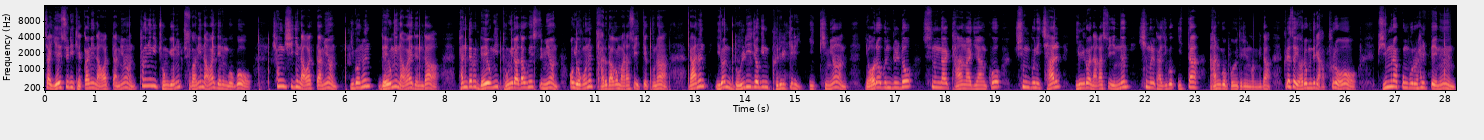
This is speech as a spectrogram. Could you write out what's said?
자, 예술이 객관이 나왔다면 당연히 종교는 주관이 나와야 되는 거고 형식이 나왔다면 이거는 내용이 나와야 된다. 반대로 내용이 동일하다고 했으면 어 요거는 다르다고 말할 수 있겠구나. 라는 이런 논리적인 글읽기를 익히면 여러분들도 수능날 당하지 않고 충분히 잘 읽어 나갈 수 있는 힘을 가지고 있다라는 거 보여드리는 겁니다. 그래서 여러분들이 앞으로 비문학 공부를 할 때는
